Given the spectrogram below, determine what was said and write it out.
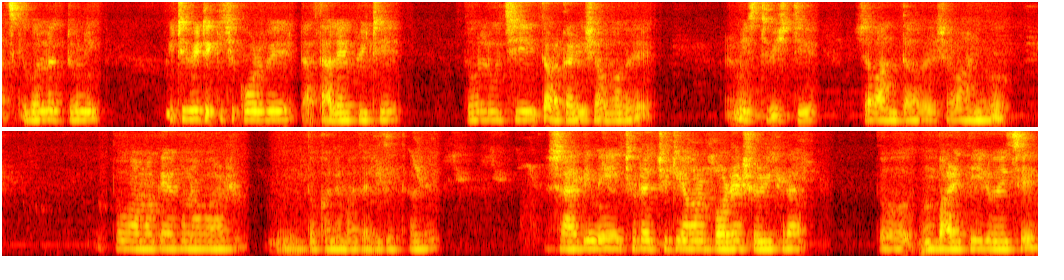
আজকে বলল একটুখানি পিঠে পিঠে কিছু করবে, তা- তালের পিঠে, তো লুচি, তরকারি সব হবে। মিষ্টি মিষ্টি সব আনতে হবে, সব আনব। তো আমাকে এখন আবার দোকানে বাজারে যেতে হবে। সারাদিনে এই ছোটাছুটি আমার বরের শরীর খারাপ। তো বাড়িতেই রয়েছে।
